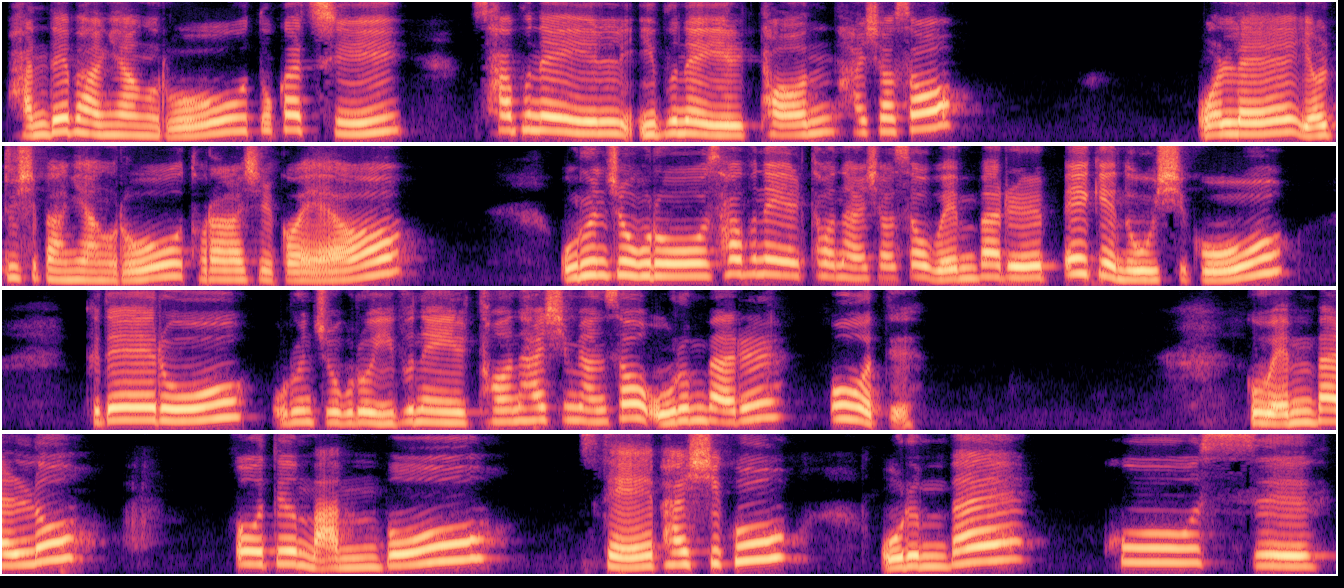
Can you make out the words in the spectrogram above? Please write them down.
반대 방향으로 똑같이 4분의 1, 2분의 1 턴 하셔서 원래 12시 방향으로 돌아가실 거예요. 오른쪽으로 4분의 1 턴 하셔서 왼발을 백에 놓으시고 그대로 오른쪽으로 2분의 1 턴 하시면서 오른발을 포워드. 그 왼발로 포워드 만보 스텝 하시고 오른발 코스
